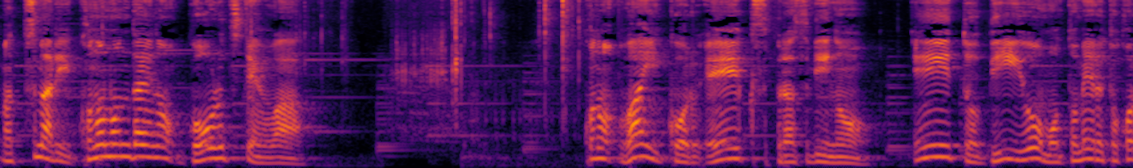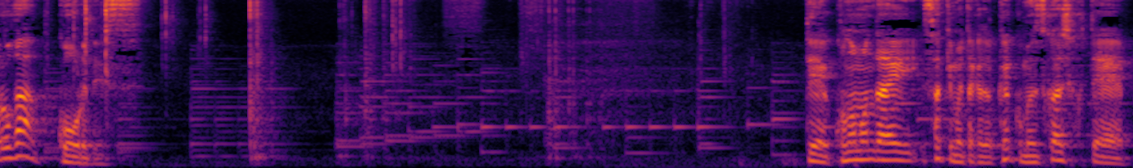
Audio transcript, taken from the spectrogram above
まあ、つまり、この問題のゴール地点は、この y イコール ax プラス b の a と b を求めるところがゴールです。で、この問題、さっきも言ったけど結構難しくて、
